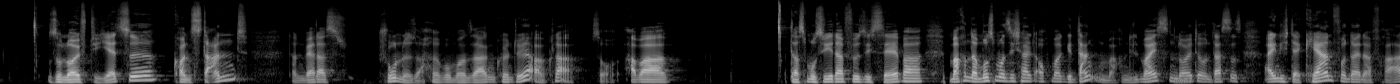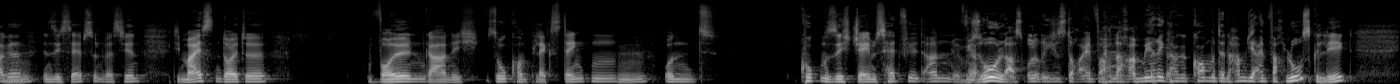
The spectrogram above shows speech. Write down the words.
so läuft wie jetzt, konstant, dann wäre das schon eine Sache, wo man sagen könnte, ja, klar, so. Aber das muss jeder für sich selber machen. Da muss man sich halt auch mal Gedanken machen. Die meisten Leute, und das ist eigentlich der Kern von deiner Frage, in sich selbst zu investieren, die meisten Leute wollen gar nicht so komplex denken und gucken sich James Hetfield an. Ja, wieso? Lars Ulrich ist doch einfach nach Amerika gekommen und dann haben die einfach losgelegt.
